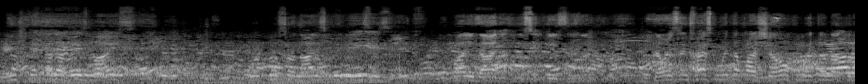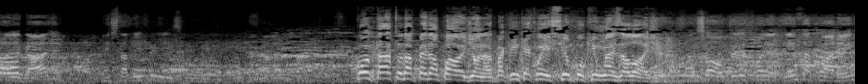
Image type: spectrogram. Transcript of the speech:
E a gente quer cada vez mais proporcionar experiências qualidade para os ciclistas, né? Então isso a gente faz com muita paixão, com muita naturalidade. A gente está bem feliz com o que a galera está. Contato da Pedal Power, Jonathan, para quem quer conhecer um pouquinho mais da loja. Pessoal, o telefone é 3040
